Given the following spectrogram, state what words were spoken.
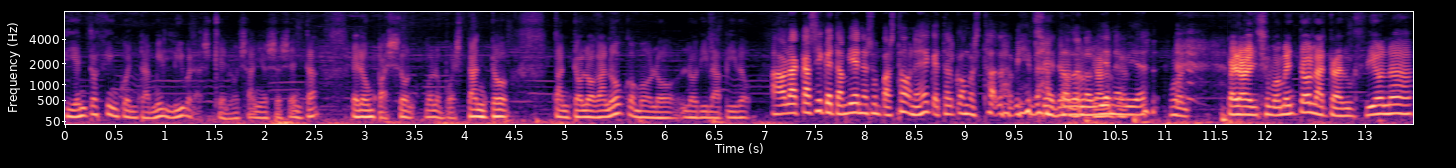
150.000 libras, que en los años 60 era un pastón. Bueno, pues tanto, tanto lo ganó como lo, lo dilapidó. Ahora casi que también es un pastón, ¿eh? que tal como está la vida, todo nos viene bien. pero en su momento la traducción a,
